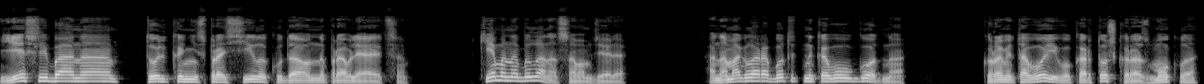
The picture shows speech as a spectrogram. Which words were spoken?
Если бы она только не спросила, куда он направляется. Кем она была на самом деле? Она могла работать на кого угодно. Кроме того, его картошка размокла.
